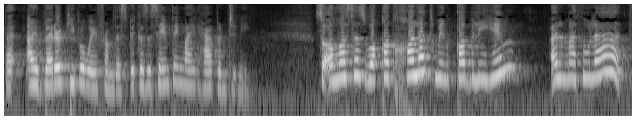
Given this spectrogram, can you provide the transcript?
That I better keep away from this because the same thing might happen to me. So Allah says, وَقَدْ خَلَتْ مِنْ قَبْلِهِمْ الْمَثُلَاتِ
